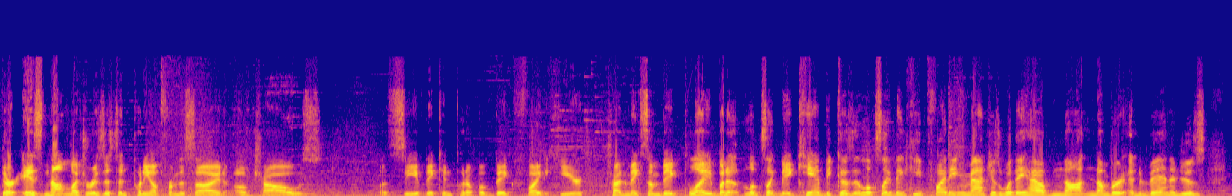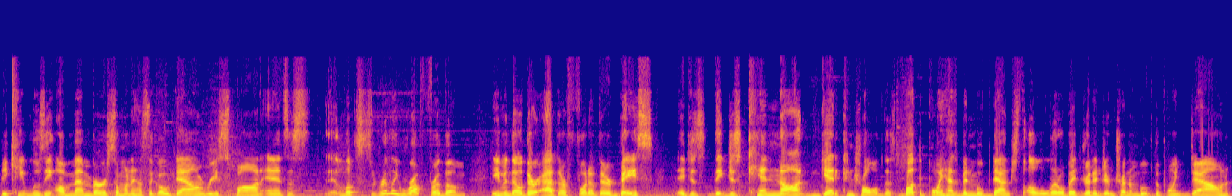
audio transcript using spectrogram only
there is not much resistance putting up from the side of Chow's. Let's see if they can put up a big fight here. Try to make some big play, but it looks like they can't because it looks like they keep fighting matches where they have not numbered advantages. They keep losing a member, someone has to go down, respawn, and it's just, it looks really rough for them. Even though they're at their foot of their base, they just they just cannot get control of this. But the point has been moved down just a little bit. Dreaded Jim trying to move the point down.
